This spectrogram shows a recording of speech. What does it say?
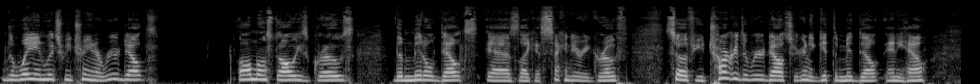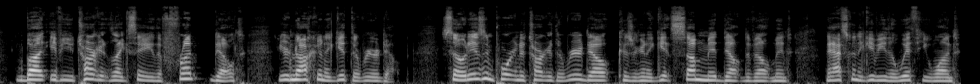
the way in which we train our rear delts almost always grows the middle delts as like a secondary growth. So if you target the rear delts, you're going to get the mid delt anyhow. But if you target, like, say, the front delt, you're not going to get the rear delt. So it is important to target the rear delt because you're going to get some mid delt development. That's going to give you the width you want.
